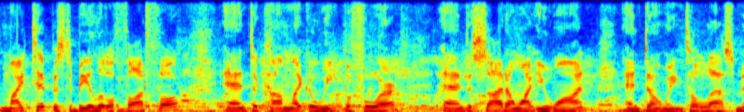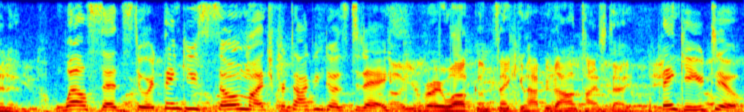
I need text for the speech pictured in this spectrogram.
My tip is to be a little thoughtful and to come like a week before and decide on what you want and don't wait until the last minute. Well said, Stuart. Thank you so much for talking to us today. Uh, you're very welcome. Thank you. Happy Valentine's Day. Thank you, you too.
